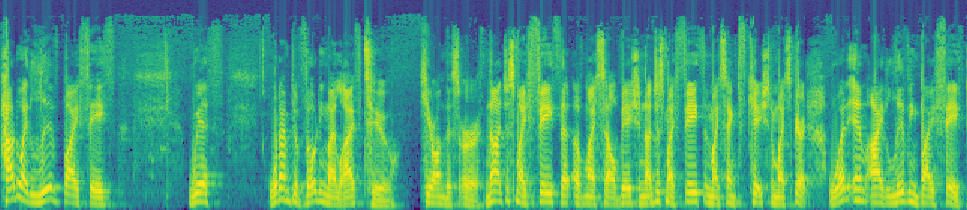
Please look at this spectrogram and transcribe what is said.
how do I live by faith with what I'm devoting my life to here on this earth. Not just my faith of my salvation, not just my faith and my sanctification of my spirit. What am I living by faith?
